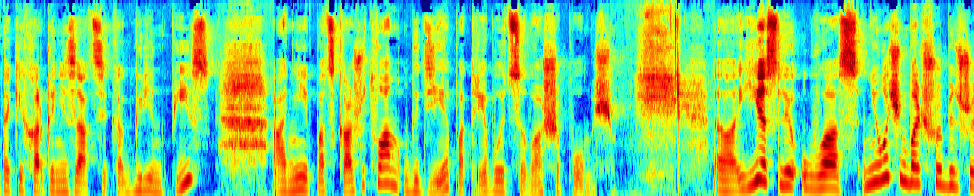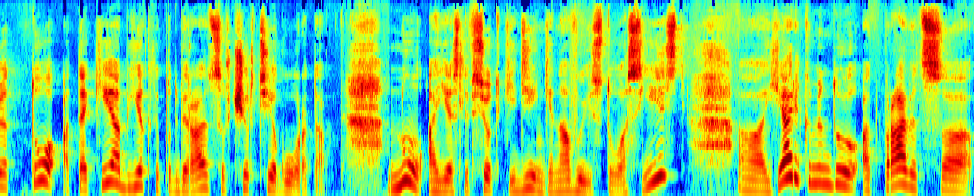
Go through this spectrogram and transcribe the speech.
таких организаций, как Greenpeace, они подскажут вам, где потребуется ваша помощь. Э, если у вас не очень большой бюджет, то такие объекты подбираются в черте города. Ну, а если все-таки деньги на выезд у вас есть, э, я рекомендую отправиться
